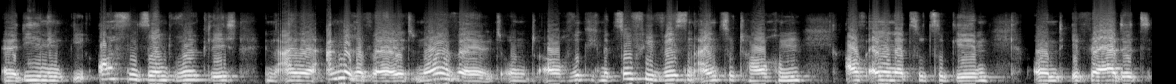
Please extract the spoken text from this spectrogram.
äh, diejenigen, die offen sind, wirklich in eine andere Welt, neue Welt und auch wirklich mit so viel Wissen einzutauchen, auf Elena zuzugehen und ihr werdet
